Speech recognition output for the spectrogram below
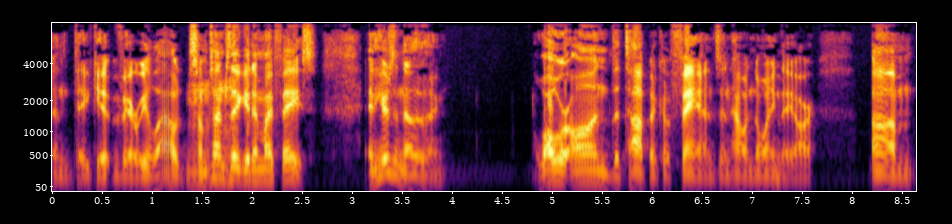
and they get very loud. Sometimes they get in my face. And here's another thing: while we're on the topic of fans and how annoying they are, um,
